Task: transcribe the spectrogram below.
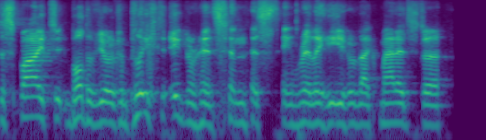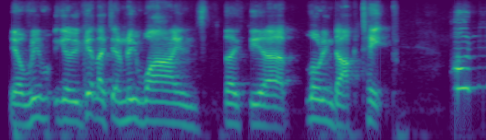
despite both of your complete ignorance in this thing, really, you like managed to, you know, re, you, know, you get like and rewind like the uh, loading dock tape. Oh, no,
